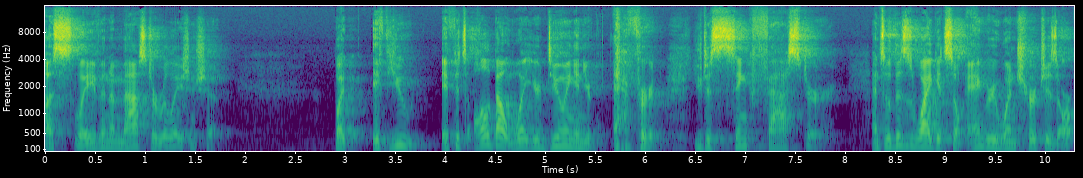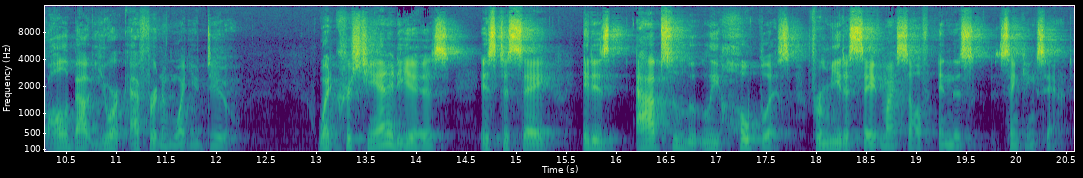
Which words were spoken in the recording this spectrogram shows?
a slave and a master relationship. But if you if it's all about what you're doing and your effort, you just sink faster. And so this is why I get so angry when churches are all about your effort and what you do. What Christianity is is to say it is absolutely hopeless for me to save myself in this sinking sand.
